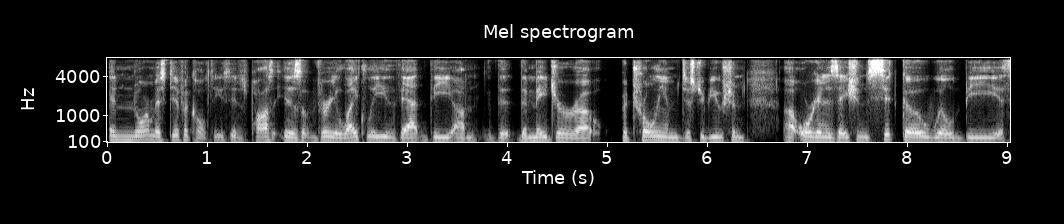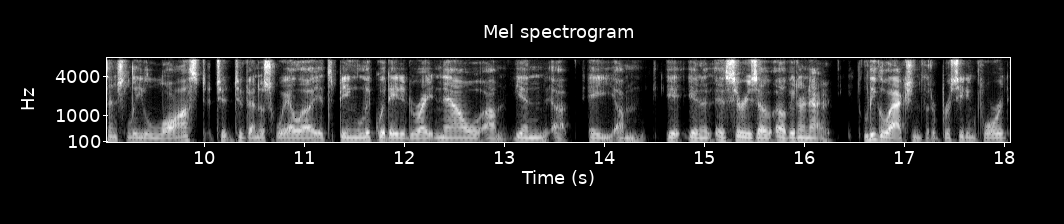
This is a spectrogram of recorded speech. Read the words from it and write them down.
enormous difficulties. It is, it is very likely that the um, the, the major uh, petroleum distribution uh, organization Citgo will be essentially lost to, to, Venezuela. It's being liquidated right now um, in uh, a um, in a, series of, of internet legal actions that are proceeding forward.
